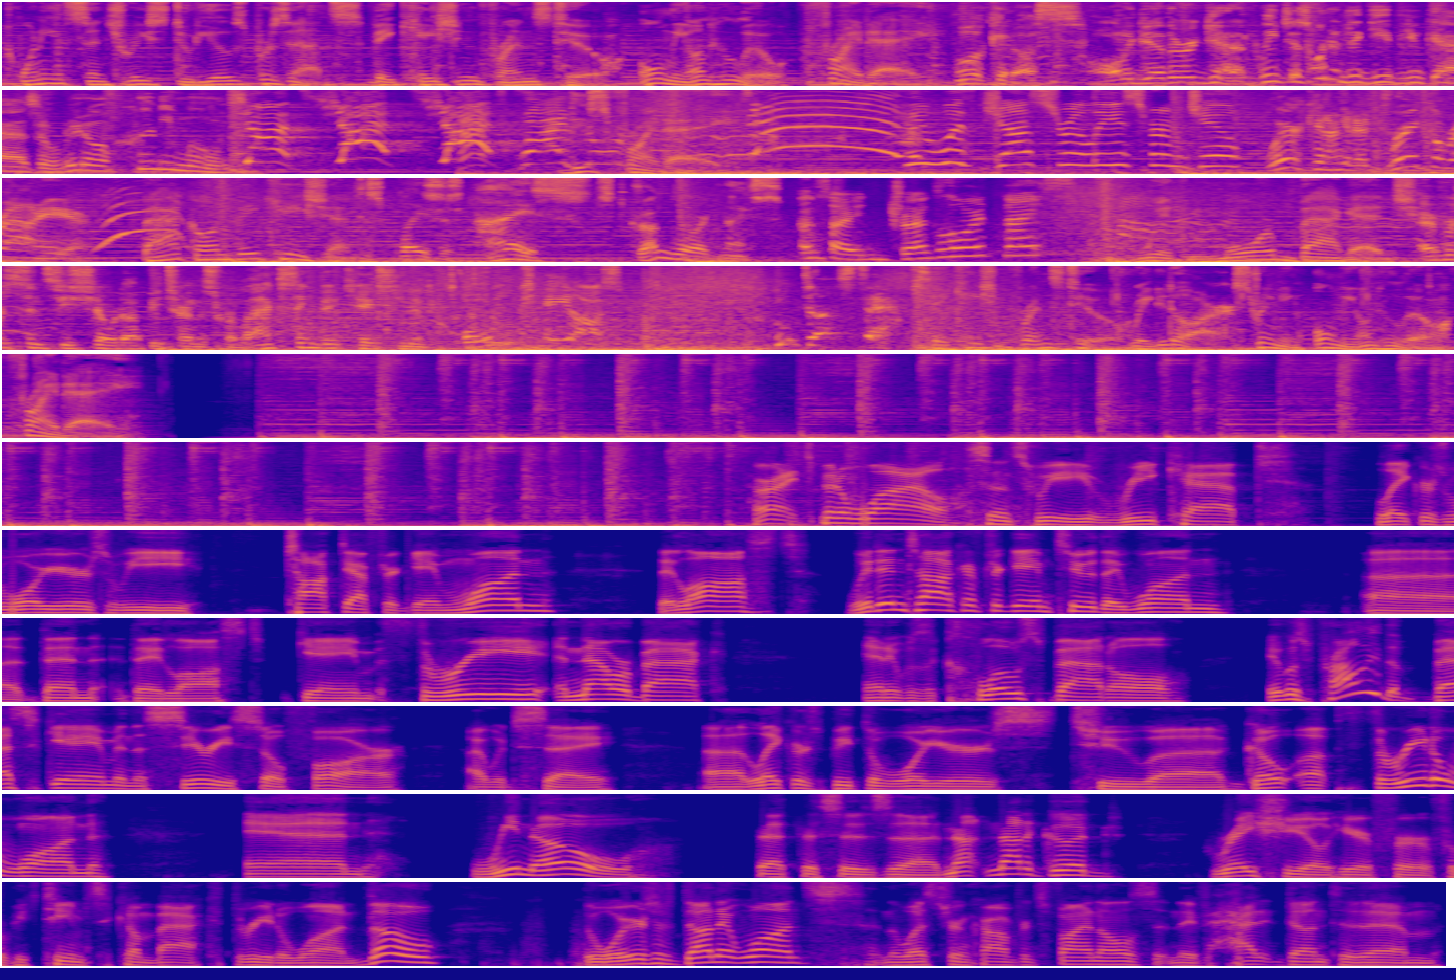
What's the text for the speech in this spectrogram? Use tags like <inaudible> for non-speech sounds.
20th Century Studios presents Vacation Friends 2, only on Hulu, Friday. Look at us, all together again. We just wanted to give you guys a real honeymoon. Shots, shots, shots! This Friday. Dad! He was just released from jail. Where can I get a drink around here? Back on vacation. This place is nice. It's drug lord nice. I'm sorry, drug lord nice? With more baggage. Ever since he showed up, he turned this relaxing vacation into total chaos. Who does that? Vacation Friends 2, rated R, streaming only on Hulu, Friday. All right, it's been a while since we recapped Lakers Warriors. We talked after game one, they lost. We didn't talk after game two, they won. Uh, then they lost game three, and now we're back. And it was a close battle. It was probably the best game in the series so far, I would say. Uh, Lakers beat the Warriors to uh, go up three to one, and we know that this is uh, not not a good ratio here for for teams to come back three to one. Though the Warriors have done it once in the Western Conference Finals, and they've had it done to them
